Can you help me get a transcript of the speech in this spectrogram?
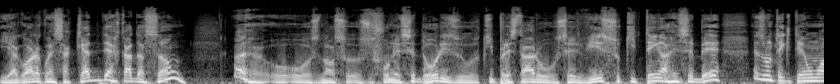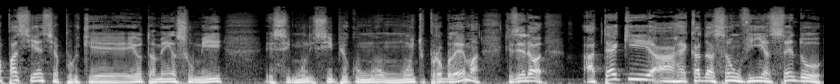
E agora com essa queda de arrecadação, é, os nossos fornecedores, os que prestaram o serviço, que tem a receber, eles vão ter que ter uma paciência, porque eu também assumi esse município com muito problema. Quer dizer, ó, até que a arrecadação vinha sendo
